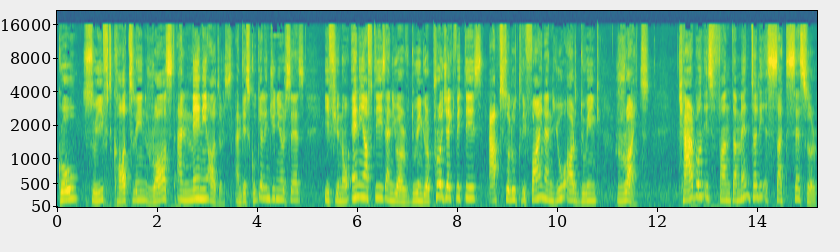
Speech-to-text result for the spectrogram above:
Go, Swift, Kotlin, Rust, and many others. And this Google engineer says if you know any of these and you are doing your project with this, absolutely fine and you are doing right. Carbon is fundamentally a successor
